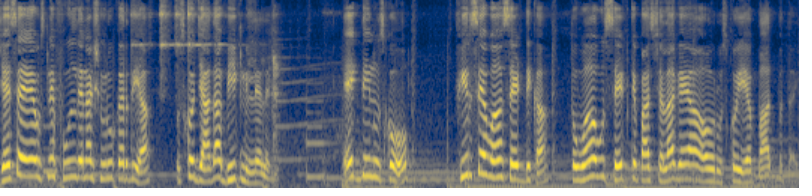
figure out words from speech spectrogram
जैसे उसने फूल देना शुरू कर दिया, उसको ज़्यादा भीख मिलने लगी। एक दिन उसको फिर से वह सेठ दिखा तो वह उस सेठ के पास चला गया और उसको यह बात बताई।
